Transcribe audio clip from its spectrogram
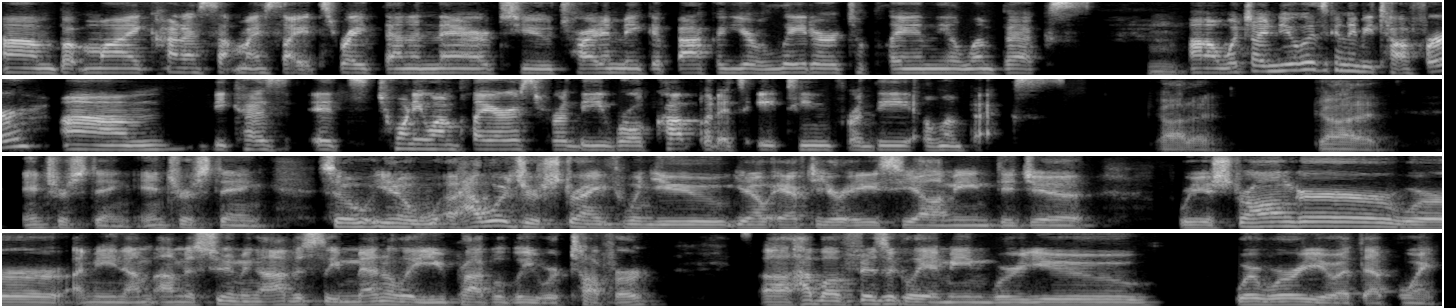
um, but my kind of set my sights right then and there to try to make it back a year later to play in the Olympics, mm. uh, which I knew was going to be tougher um, because it's 21 players for the World Cup, but it's 18 for the Olympics. Got it. Got it. Interesting. Interesting. So, you know, how was your strength when you, you know, after your ACL? I mean, did you were you stronger? Were I mean, I'm I'm assuming obviously mentally you probably were tougher. Uh, how about physically? I mean, were you where were you at that point?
